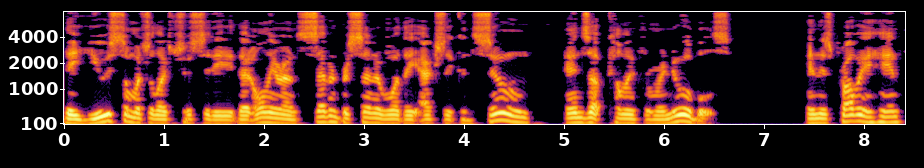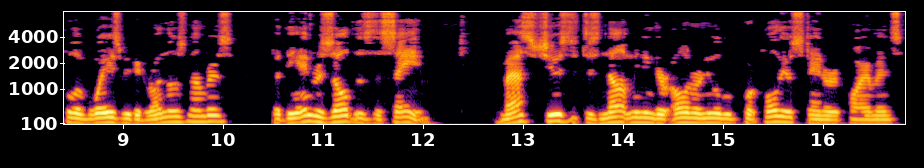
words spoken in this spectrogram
they use so much electricity that only around 7% of what they actually consume ends up coming from renewables. And there's probably a handful of ways we could run those numbers, but the end result is the same. Massachusetts is not meeting their own renewable portfolio standard requirements,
